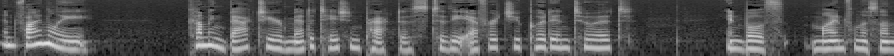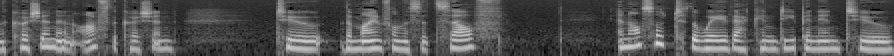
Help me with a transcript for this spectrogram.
And finally, coming back to your meditation practice, to the effort you put into it, in both mindfulness on the cushion and off the cushion to the mindfulness itself, and also to the way that can deepen into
